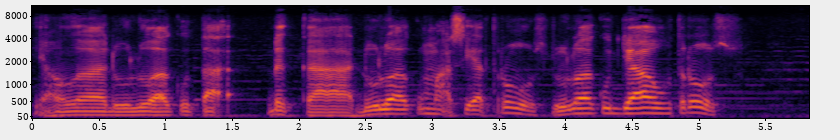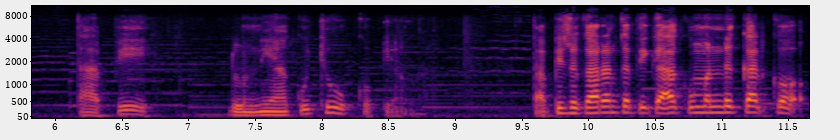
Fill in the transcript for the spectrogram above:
Ya Allah dulu aku tak dekat dulu aku maksiat terus dulu aku jauh terus. Tapi duniaku cukup ya Allah. Tapi sekarang ketika aku mendekat kok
